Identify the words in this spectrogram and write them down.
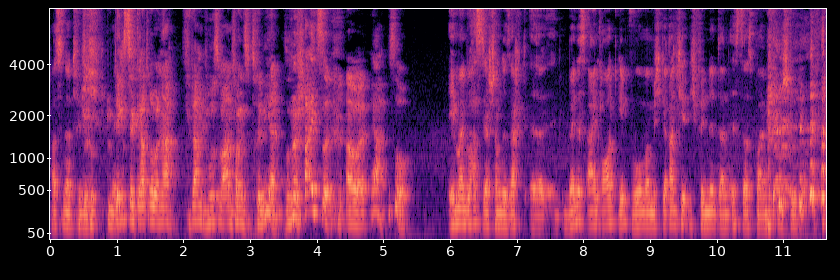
Hast du natürlich. Du, du denkst ja gerade drüber nach, verdammt, ich muss mal anfangen zu trainieren. So eine Scheiße. Aber ja, ist so. Ich meine, du hast ja schon gesagt, äh, wenn es einen Ort gibt, wo man mich garantiert nicht findet, dann ist das beim Fitnessstudio.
